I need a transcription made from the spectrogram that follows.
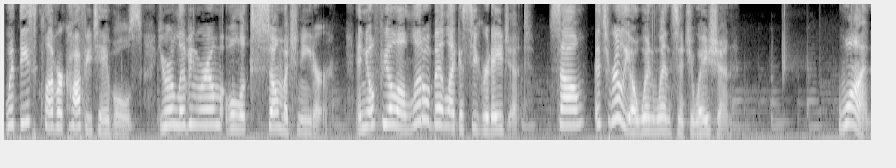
With these clever coffee tables, your living room will look so much neater, and you'll feel a little bit like a secret agent. So, it's really a win win situation. 1.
